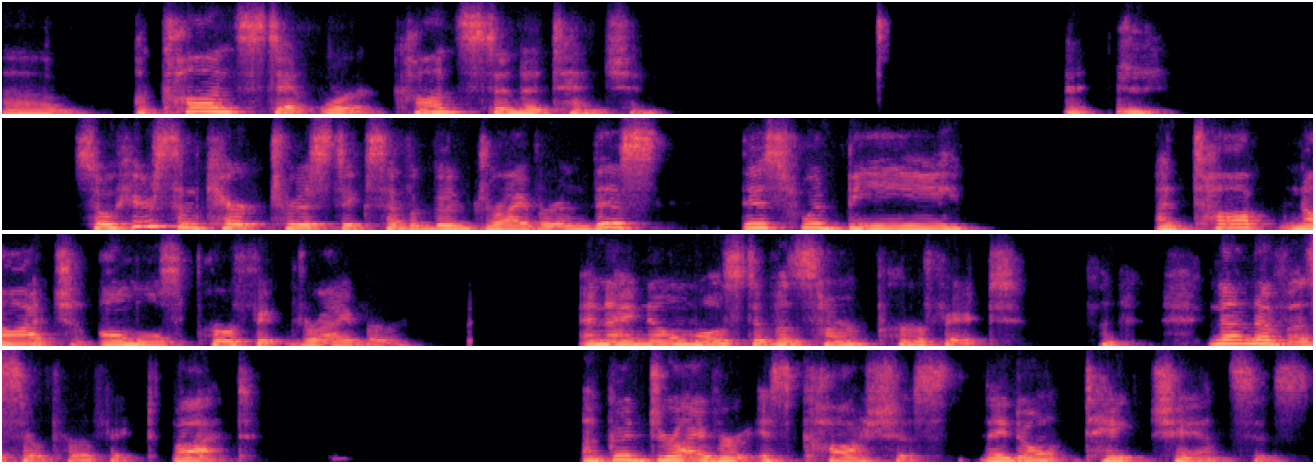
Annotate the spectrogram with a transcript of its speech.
Um, a constant work, constant attention. so here's some characteristics of a good driver, and this this would be a top-notch, almost perfect driver. And I know most of us aren't perfect. None of us are perfect, but a good driver is cautious. They don't take chances.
